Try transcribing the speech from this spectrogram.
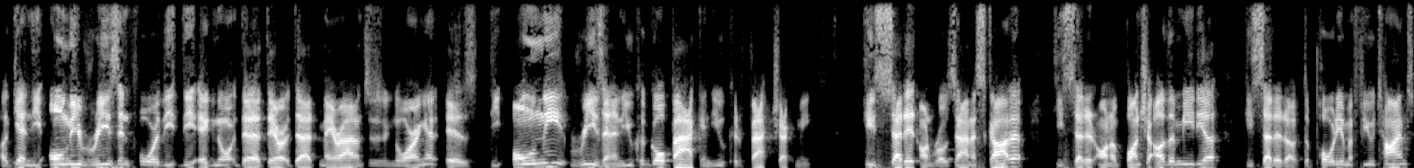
again, the only reason for the the ignore that there that Mayor Adams is ignoring it is the only reason, and you could go back and you could fact check me. He said it on Rosanna Scotto. He said it on a bunch of other media. He said it at the podium a few times.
